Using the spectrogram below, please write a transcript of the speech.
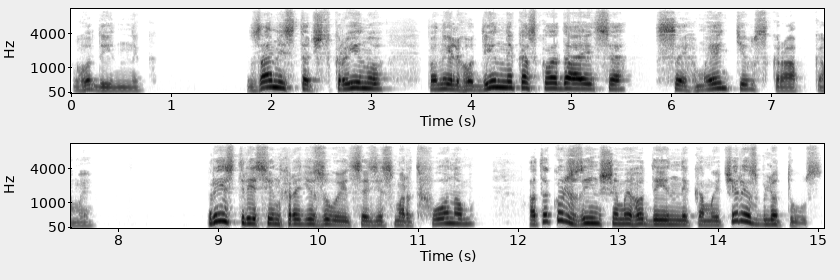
годинник. Замість тачскрину панель годинника складається з сегментів з крапками. Пристрій синхронізується зі смартфоном, а також з іншими годинниками через Bluetooth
